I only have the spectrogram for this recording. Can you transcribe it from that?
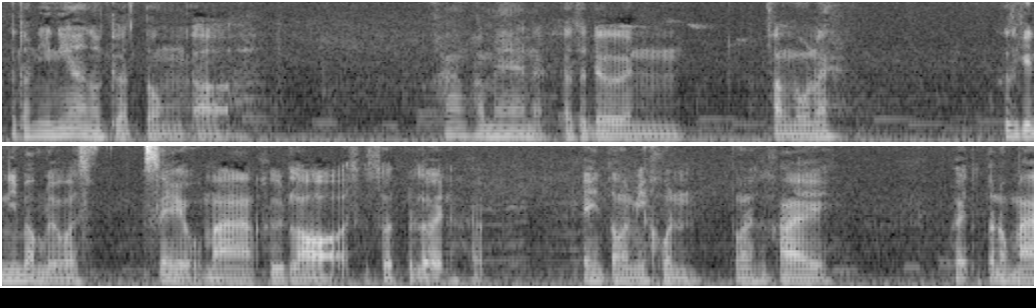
แล้วตอนนี้เนี่ยเราเกิดตรงเอ่อข้างพระแม่น่ะเราจะเดินฝั่งโน้นไหมคือสกินนี้บอกเลยว่า เซล์มากคือหล่อสุดๆไปเลยนะครับไอ้ตรงนั้นมีคน ตรงนั้นคือใคร เผยตัวต้นออกมา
